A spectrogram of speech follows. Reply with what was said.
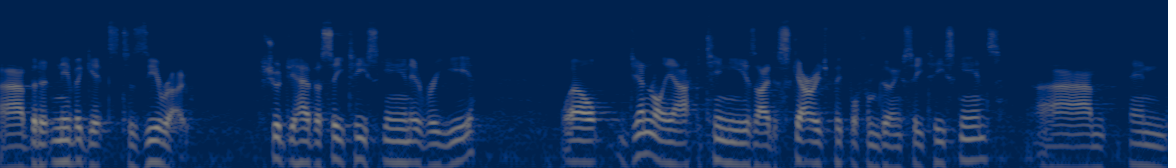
uh, but it never gets to zero. Should you have a CT scan every year? Well, generally after 10 years, I discourage people from doing CT scans. Um, and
